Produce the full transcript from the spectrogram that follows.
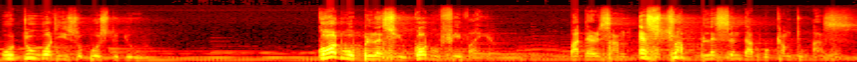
will do what He's supposed to do, God will bless you, God will favor you. But there is an extra blessing that will come to us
